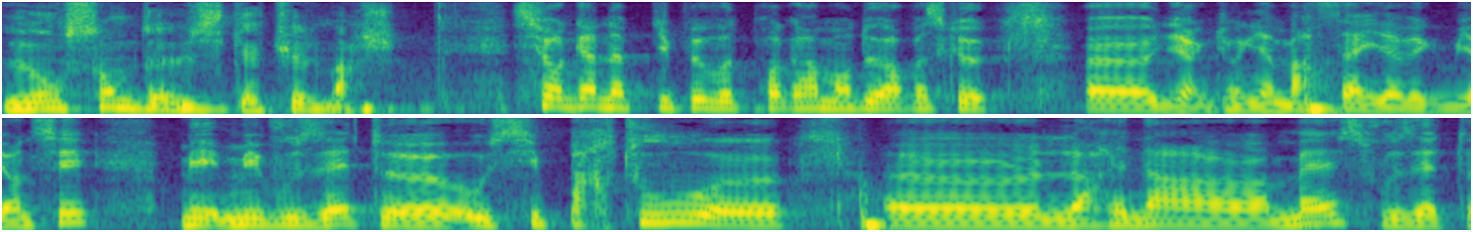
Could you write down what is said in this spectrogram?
l'ensemble de la musique actuelle marche. Si on regarde un petit peu votre programme en dehors, parce que il y a Marseille avec Beyoncé, mais mais vous êtes aussi partout. L'Arena à Metz, vous êtes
